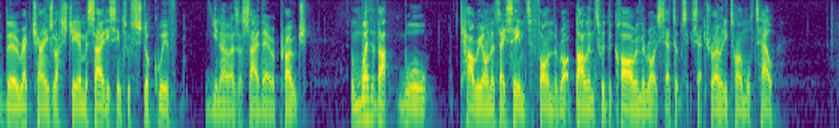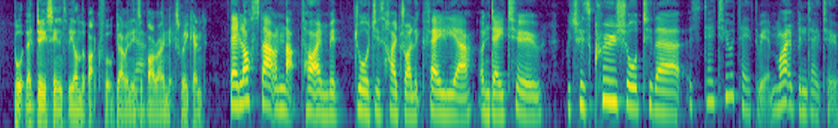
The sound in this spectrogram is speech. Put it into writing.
the reg change last year, Mercedes seem to have stuck with you know as I say their approach, and whether that will carry on as they seem to find the right balance with the car and the right setups etc. Only time will tell. But they do seem to be on the back foot going into Yeah. Bahrain next weekend. They lost out on lap time with George's hydraulic failure on day two, which was crucial to their. Is it day two or day three? It might have been day two.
